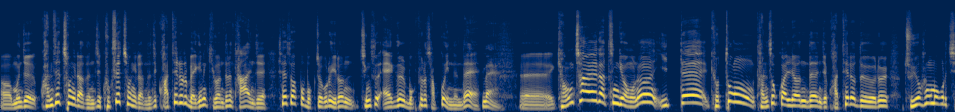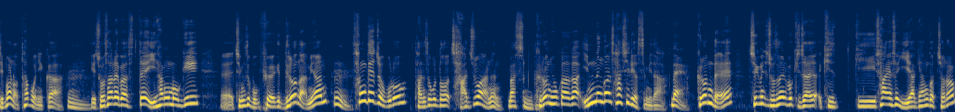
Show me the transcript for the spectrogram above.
어, 뭐 이제 관세청이라든지 국세청이라든지 과태료를 매기는 기관들은 다 이제 세수 확보 목적으로 이런 징수액을 목표로 잡고 있는데 네. 에, 경찰 같은 경우는 이때 교통 단속 관련된 이제 과태료들을 주요 항목으로 집어넣다 보니까 음. 이 조사를 해봤을 때 이 항목이 에, 징수 목표액이 늘어나면 음. 상대적으로 단속을 더 자주 하는 맞습니다. 그런 효과가 있는 건 사실이었습니다. 네. 그런데 지금 이제 조선일보 기자 기, 기사에서 이야기한 것처럼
